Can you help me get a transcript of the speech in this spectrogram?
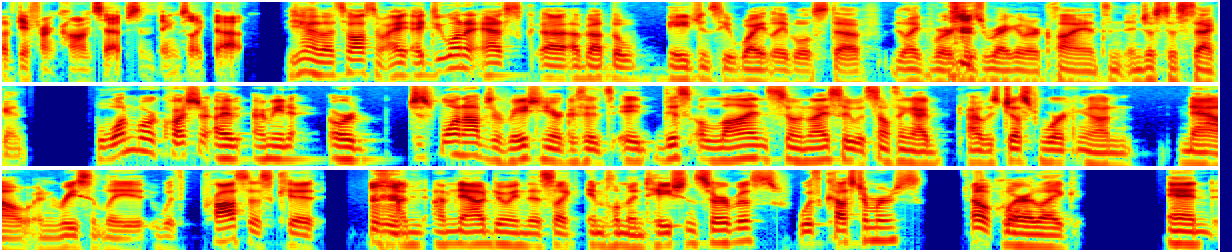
of different concepts and things like that Yeah, that's awesome. I, I do want to ask uh, about the agency white label stuff, like versus regular clients, in, in just a second. But one more question. I, I mean, or just one observation here, because it's it this aligns so nicely with something I I was just working on now and recently with Process Kit. Mhm. I'm I'm now doing this like implementation service with customers oh cool where like, and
